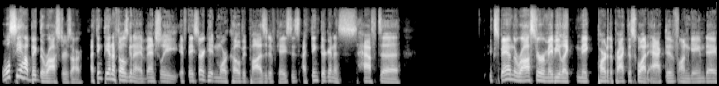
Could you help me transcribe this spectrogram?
we'll see how big the rosters are. I think the NFL is going to eventually, if they start getting more COVID positive cases, I think they're going to have to expand the roster or maybe like make part of the practice squad active on game day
